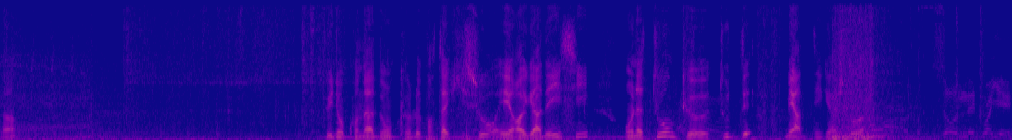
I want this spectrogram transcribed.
Voilà. Puis donc on a donc le portail qui s'ouvre et regardez ici, on a donc euh, toutes des... Merde, dégage toi. Zone nettoyée.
